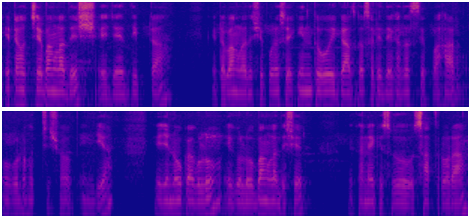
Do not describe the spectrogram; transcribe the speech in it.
এটা হচ্ছে বাংলাদেশ, এই যে দ্বীপটা, এটা বাংলাদেশে পড়েছে। কিন্তু ওই গাছগাছালি দেখা যাচ্ছে, পাহাড়, ওগুলো হচ্ছে সব ইন্ডিয়া এই যে নৌকাগুলো, এগুলো বাংলাদেশের। এখানে কিছু ছাত্ররা,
